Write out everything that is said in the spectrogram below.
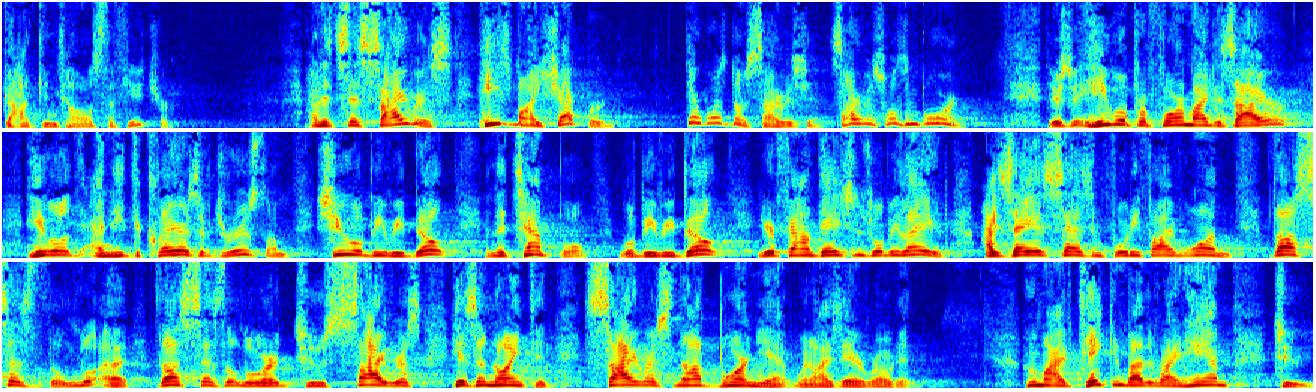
God can tell us the future. And it says, Cyrus, he's my shepherd. There was no Cyrus yet. Cyrus wasn't born. There's, he will perform my desire. He will, and he declares of Jerusalem, she will be rebuilt, and the temple will be rebuilt. Your foundations will be laid. Isaiah says in 45:1, thus says the uh, thus says the Lord to Cyrus, his anointed. Cyrus not born yet when Isaiah wrote it, whom I have taken by the right hand to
